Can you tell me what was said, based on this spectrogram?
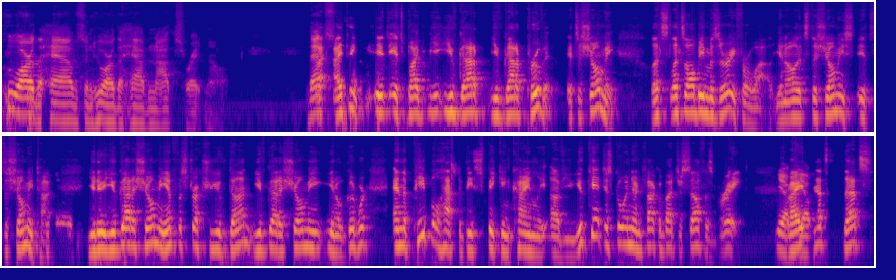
who are the haves and who are the have-nots right now? That's I, I think it, it's by you've got to you've got to prove it. It's a show me. Let's let's all be Missouri for a while. You know, it's the show me it's the show me time. You know, you got to show me infrastructure you've done. You've got to show me you know good work, and the people have to be speaking kindly of you. You can't just go in there and talk about yourself as great Yep, right. Yep. That's that's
